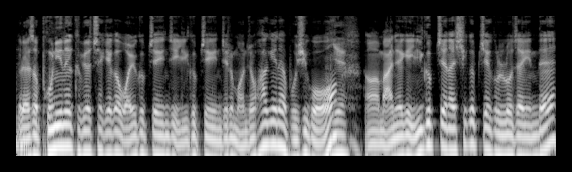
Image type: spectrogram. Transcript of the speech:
그래서 본인의 급여 체계가 월급제인지 일급제인지를 먼저 확인해 보시고 예. 어 만약에 일급제나 시급제 근로자인데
